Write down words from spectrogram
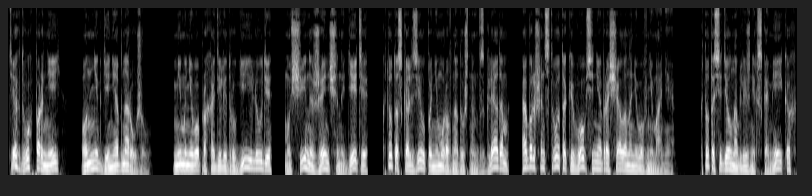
Тех двух парней он нигде не обнаружил. Мимо него проходили другие люди, мужчины, женщины, дети, кто-то скользил по нему равнодушным взглядом, а большинство так и вовсе не обращало на него внимания. Кто-то сидел на ближних скамейках,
